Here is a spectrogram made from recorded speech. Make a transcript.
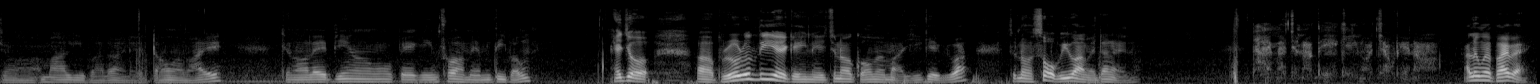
ကျွန်တော်အမားလေးပါတော့ရင်လည်းတောင်းပါပါတယ် ကျွန်တော်လည်းပြင်းဘယ် game ဆော့ရမယ်မသိပါဘူးအဲကြောအာ bro တို့သိရဲ့ game တွေကျွန်တော် comment မှာရေးခဲ့ပြီပါကျွန်တော်ဆော့ပြီးပါမယ်တတ်နိုင်တယ်ဒါပေမဲ့ကျွန်တော်တေးကိန်းတော့ကြောက်တယ်နော်အားလုံးပဲ bye bye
